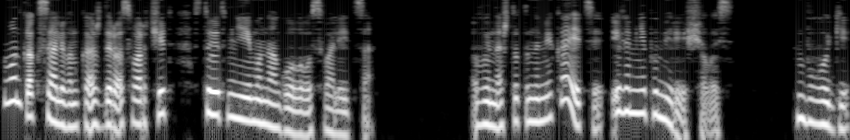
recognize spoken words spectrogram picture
Вон как Салливан каждый раз ворчит, стоит мне ему на голову свалиться. Вы на что-то намекаете или мне померещилось? Боги,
